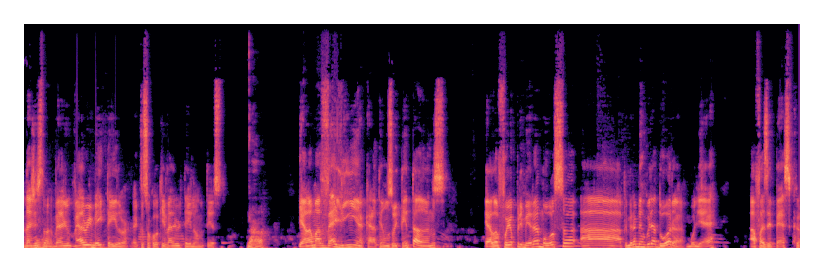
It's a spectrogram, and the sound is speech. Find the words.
Verdade, isso não- Valerie, Valerie May Taylor. É que eu só coloquei Valerie Taylor no texto. aham. E ela é uma velhinha, cara, tem uns 80 anos. Ela foi a primeira moça, a, a primeira mergulhadora mulher a fazer pesca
